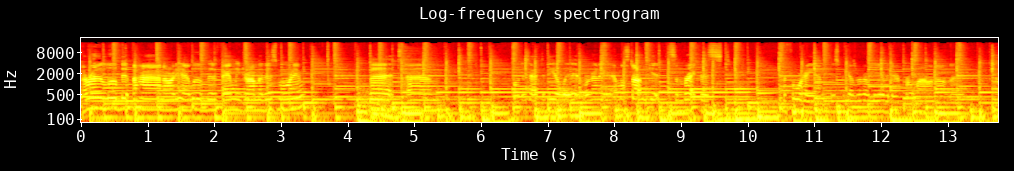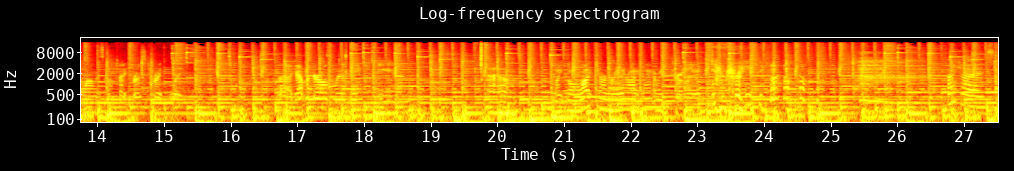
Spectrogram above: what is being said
are running a little bit behind. I already had a little bit of family drama this morning, but um, we'll just have to deal with it. We're gonna, I'm gonna stop and get some breakfast beforehand, just because we're gonna be over there for a while, and I don't know how long it's gonna take for us to break the leaves. I got my girls with me, light turn red right now. I mean, turn red, turn green. okay, so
